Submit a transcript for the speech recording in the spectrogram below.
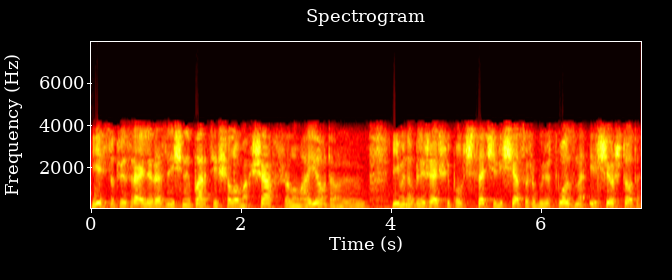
Есть тут в Израиле различные партии, Шалом Ахшав, Шалом Гайом, там, э, именно в ближайшие полчаса, через час уже будет поздно, еще что-то.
